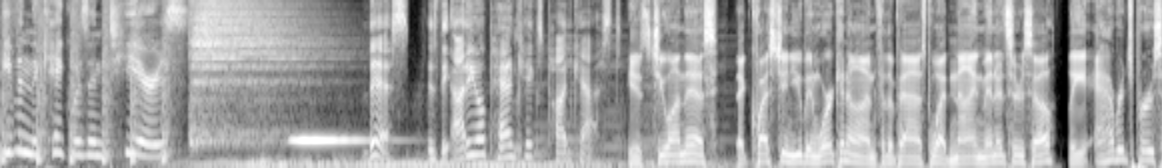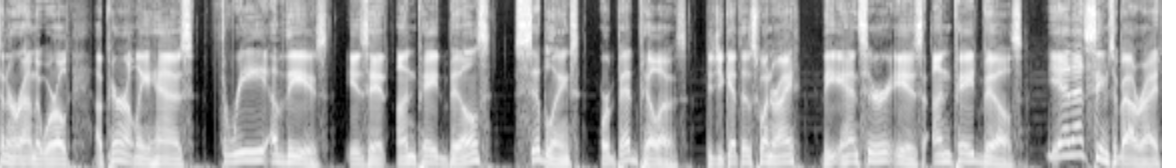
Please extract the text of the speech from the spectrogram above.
Even the cake was in tears. This is the Audio Pancakes podcast. It's Chew on This. That question you've been working on for the past, what, nine minutes or so? The average person around the world apparently has three of these. Is it unpaid bills, siblings, or bed pillows? Did you get this one right? The answer is unpaid bills. Yeah, that seems about right.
